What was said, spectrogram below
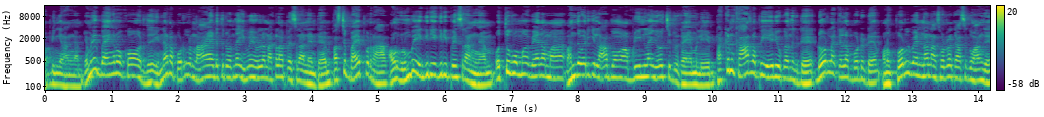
அப்படிங்கிறாங்க. எம்எல்ஏ பயங்கரமாக கோவம் வருது. என்னடா பொருளை நான் எடுத்துட்டு வந்தா இவன் இவ்வளோ நக்கலா பேசுறான்னுட்டு. ஃபர்ஸ்ட் பயப்படுறா. அவனுக்கு ரொம்ப எகிரி எகிரி பேசுறாங்க ஒத்துவோமா வேணாமா? வந்த வரைக்கும் லாபம் அப்படின்லாம் யோசிச்சுட்டு இருக்கான் எம்எல்ஏ. டக்குன்னு கார்ல போய் ஏறி உட்காந்துக்கிட்டு டோர் லாக் எல்லாம் போட்டுட்டு உனக்கு பொருள் வேணும்னா நான் சொல்ற காசுக்கு வாங்கு.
